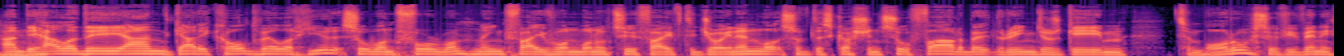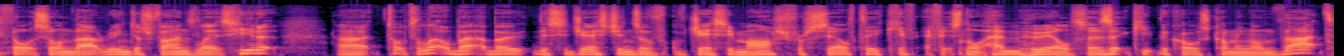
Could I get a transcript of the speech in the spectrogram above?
Andy Halliday and Gary Caldwell are here. It's 0141 951 1025 to join in. Lots of discussion so far about the Rangers game tomorrow. So if you've any thoughts on that, Rangers fans, let's hear it. Uh, talked a little bit about the suggestions of, of Jesse Marsch for Celtic. If, if it's not him, who else is it? Keep the calls coming on that.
